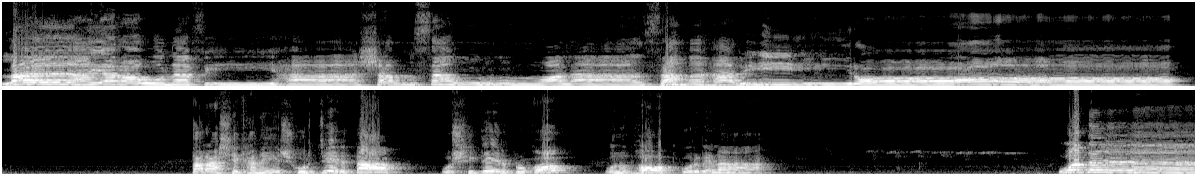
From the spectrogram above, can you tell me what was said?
لا يرون فيها شمسا ولا زمهريرا তারা সেখানে সূর্যের তাপ ও শীতের প্রকোপ অনুভব করবে না ودانية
